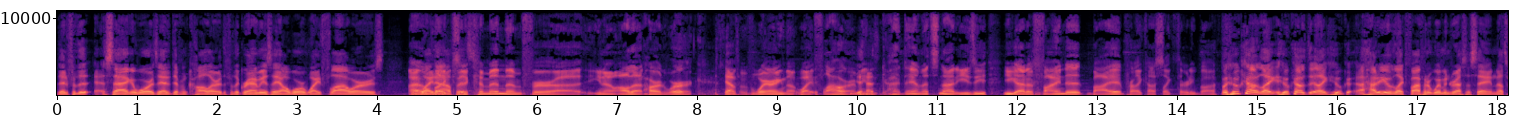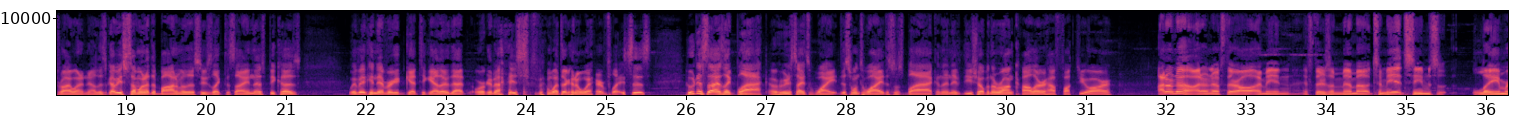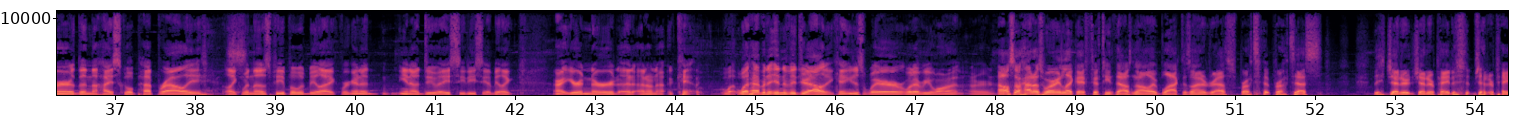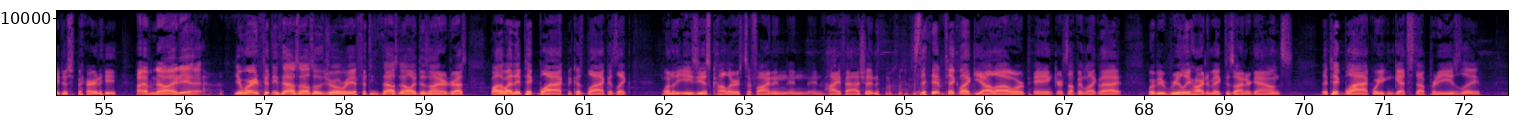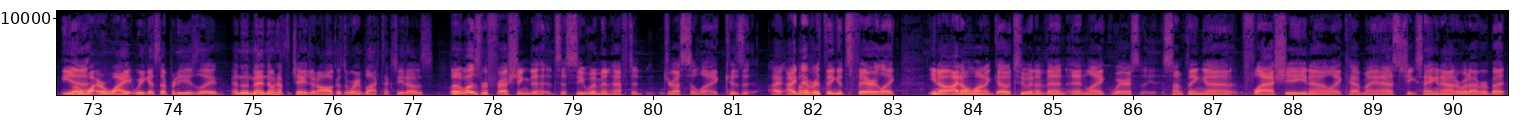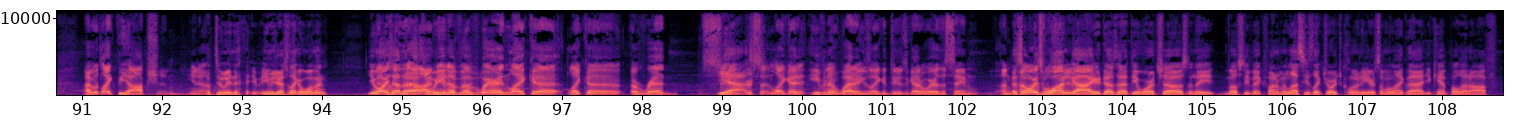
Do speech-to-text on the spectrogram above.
Then for the SAG Awards, they had a different color. For the Grammys, they all wore white flowers, I would white like outfits. to commend them for uh, you know all that hard work of wearing the white flower. I Yes. mean, god damn, that's not easy. You got to find it, buy it. Probably costs like thirty bucks. But who comes like who comes like who? How do you have like 500 women dress the same? That's what I want to know. There's got to be someone at the bottom of this who's like deciding this because women can never get together that organized what they're going to wear places. Who decides like black or who decides white? This one's white, this one's black, and then if you show up in the wrong color, how fucked you are. I don't know. I don't know if they're all. I mean, if there's a memo, to me it seems lamer than the high school pep rally. Like when those people would be like, "We're gonna, you know, do ACDC." I'd be like, "All right, you're a nerd. I, I don't know. Can't, what what happened to individuality? Can't you just wear whatever you want?" Or Also, how does wearing like a fifteen thousand dollar black designer dress prote- protest the gender gender pay gender pay disparity? I have no idea. You're wearing fifty thousand dollars worth of jewelry, a fifty thousand dollar designer dress. By the way, they pick black because black is like one of the easiest colors to find in, in, in high fashion. so they didn't pick like yellow or pink or something like that, where it'd be really hard to make designer gowns. They pick black where you can get stuff pretty easily. Yeah. Or, or white where you get stuff pretty easily. And then the men don't have to change at all because they're wearing black tuxedos. Well, it was refreshing to to see women have to dress alike because I, I never think it's fair. Like, you know, I don't want to go to an event and like wear something uh, flashy, you know, like have my ass cheeks hanging out or whatever. But I would like the option, you know, Of doing that. You mean dressing like a woman? You always have that no, option I mean, of, of wearing like a like a a red suit Yes. or so, like I, even at weddings, like a dude's got to wear the same. There's always one suit. guy who does that at the award shows, and they mostly make fun of him. Unless he's like George Clooney or someone like that, you can't pull that off.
